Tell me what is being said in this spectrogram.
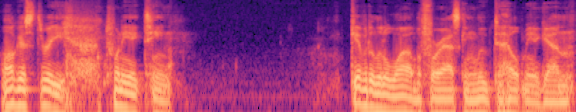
August 3, 2018. Give it a little while before asking Luke to help me again.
